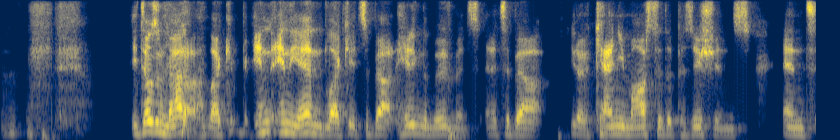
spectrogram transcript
it doesn't matter. like in in the end, like it's about hitting the movements and it's about you know can you master the positions and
